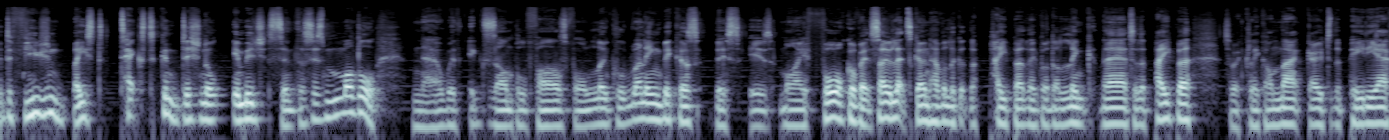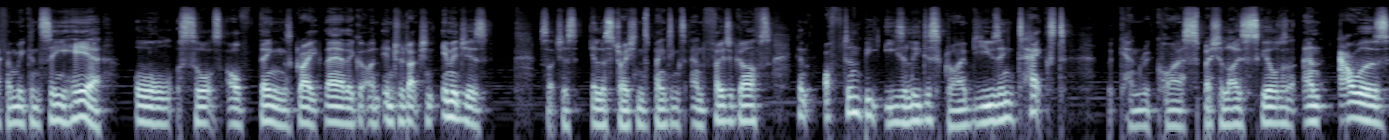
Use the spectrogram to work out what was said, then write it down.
a diffusion based text conditional image synthesis model. Now with example files for local running because this is my fork of it. So let's go and have a look at the paper. They've got a link there to the paper. So I click on that, go to the PDF, and we can see here all sorts of things. Great there. They've got an introduction images such as illustrations, paintings, and photographs, can often be easily described using text, but can require specialized skills and hours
